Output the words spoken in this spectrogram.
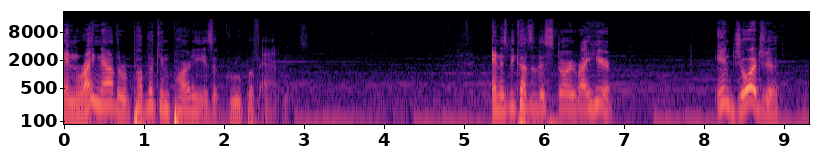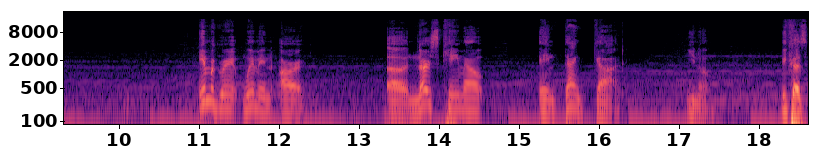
And right now, the Republican Party is a group of animals. And it's because of this story right here. In Georgia, immigrant women are. A nurse came out, and thank God, you know, because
